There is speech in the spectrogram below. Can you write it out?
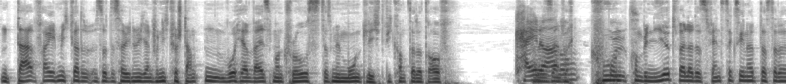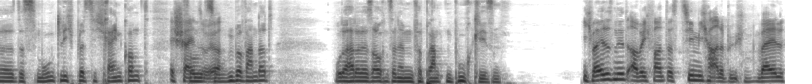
Und da frage ich mich gerade, also das habe ich nämlich einfach nicht verstanden, woher weiß Montrose das mit dem Mondlicht? Wie kommt er da drauf? Keine Aber Ahnung. Das ist einfach cool kombiniert, weil er das Fenster gesehen hat, dass da das Mondlicht plötzlich reinkommt. Es scheint so, so, so ja. rüberwandert. Oder hat er das auch in seinem verbrannten Buch gelesen? Ich weiß es nicht, aber ich fand das ziemlich hanebüchen, weil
